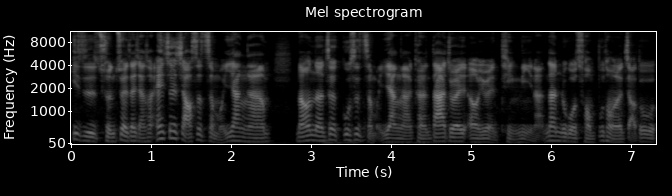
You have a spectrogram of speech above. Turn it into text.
一直纯粹在讲说，哎，这个角色怎么样啊？然后呢，这个故事怎么样啊？可能大家就会呃有点听腻了。那如果从不同的角度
